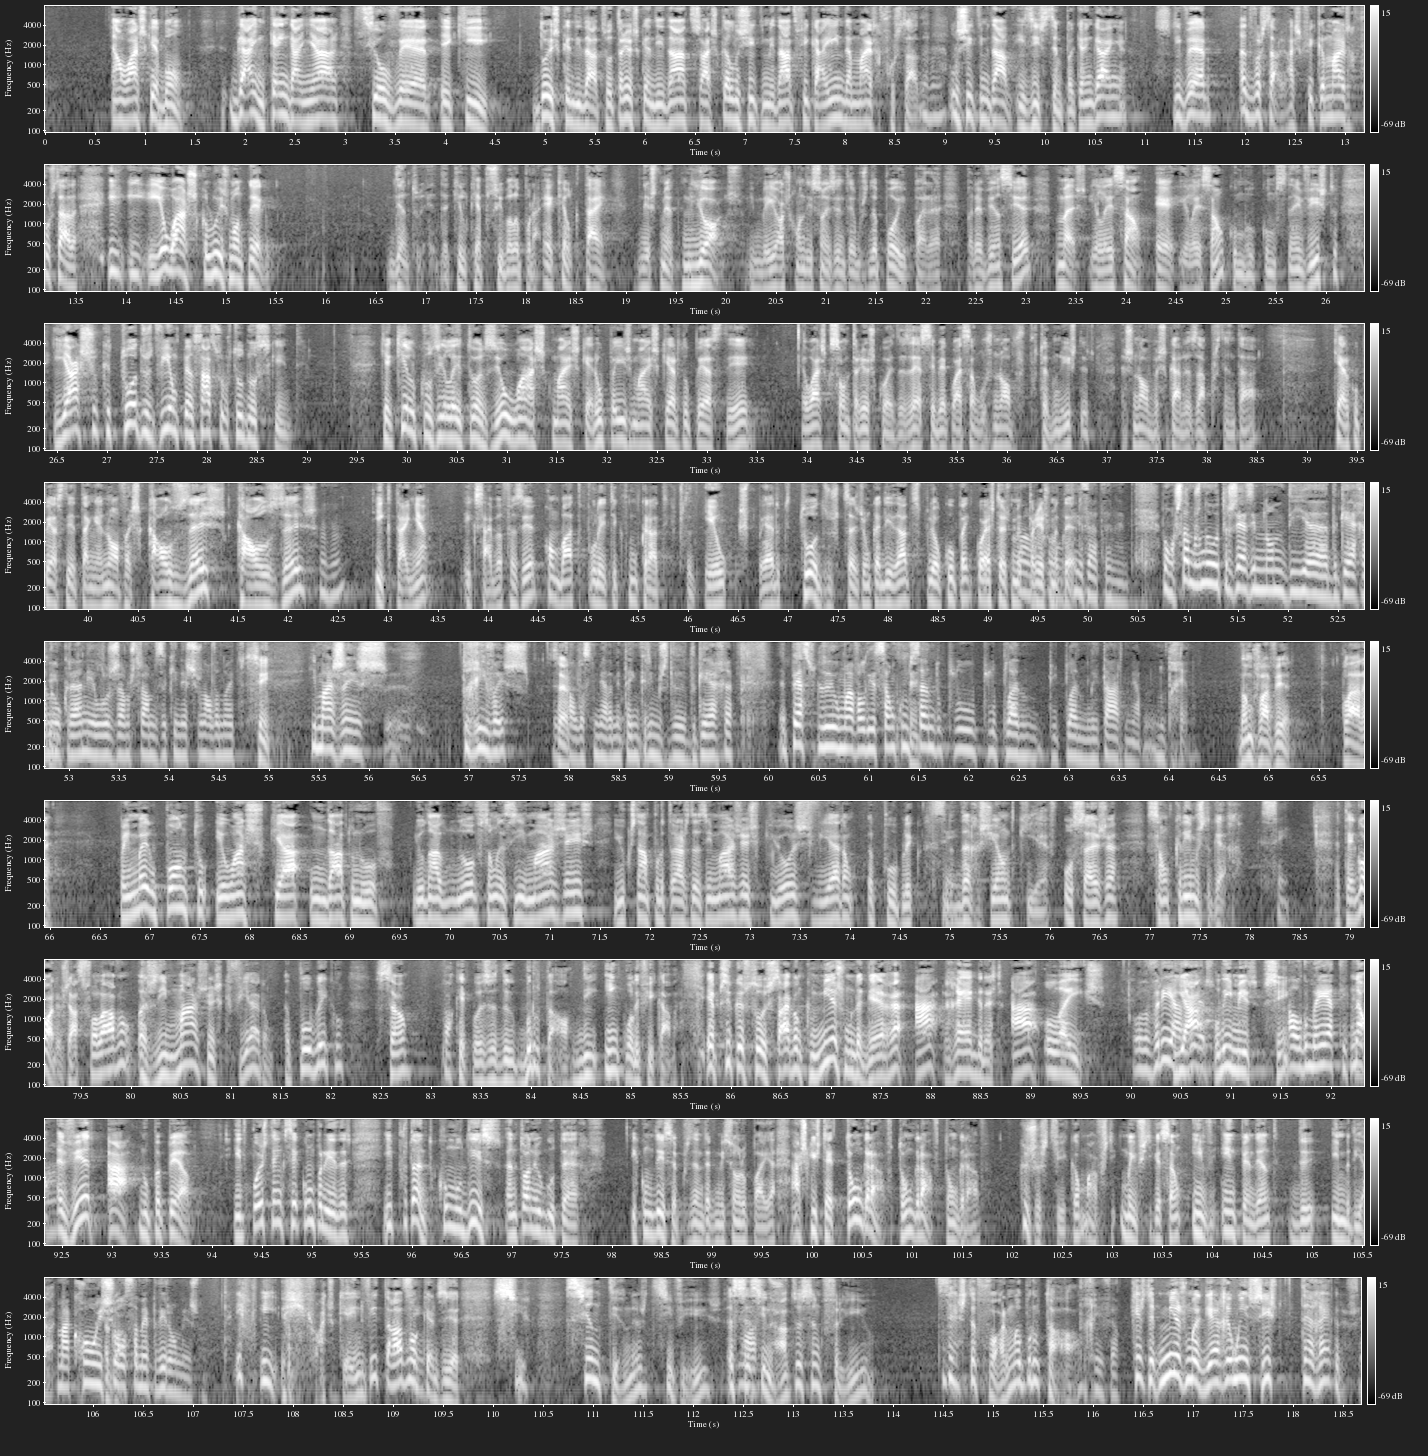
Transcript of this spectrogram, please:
Eu acho que é bom. Ganhe quem ganhar, se houver aqui dois candidatos ou três candidatos, acho que a legitimidade fica ainda mais reforçada. Uhum. Legitimidade existe sempre para quem ganha. Se tiver adversário, acho que fica mais reforçada. E, e, e eu acho que Luís Montenegro dentro daquilo que é possível apurar, é aquele que tem, neste momento, melhores e maiores condições em termos de apoio para, para vencer, mas eleição é eleição, como, como se tem visto, e acho que todos deviam pensar sobretudo no seguinte, que aquilo que os eleitores, eu acho que mais quer, o país mais quer do PSD, eu acho que são três coisas. É saber quais são os novos protagonistas, as novas caras a apresentar, quer que o PSD tenha novas causas, causas, uhum. e que tenha e que saiba fazer combate político democrático. Portanto, eu espero que todos os que sejam candidatos se preocupem com estas Bom, três matérias. Exatamente. Bom, estamos no 39 dia de guerra na Ucrânia. Hoje já mostramos aqui neste Jornal da Noite Sim. imagens eh, terríveis. Fala-se nomeadamente em crimes de, de guerra. Peço-lhe uma avaliação, começando pelo, pelo plano, pelo plano militar, no terreno. Vamos lá ver. Clara, primeiro ponto, eu acho que há um dado novo. E o dado novo são as imagens e o que está por trás das imagens que hoje vieram a público Sim. da região de Kiev. Ou seja, são crimes de guerra. Sim. Até agora já se falavam, as imagens que vieram a público são qualquer coisa de brutal, de inqualificável. É preciso que as pessoas saibam que mesmo na guerra há regras, há leis. Ou deveria e haver há limites. Sim. alguma ética. Não, não é? haver há no papel. E depois têm que ser cumpridas. E, portanto, como disse António Guterres e como disse a Presidente da Comissão Europeia, acho que isto é tão grave, tão grave, tão grave, que justifica uma, uma investigação in- independente de imediato. Macron e Agora, Scholz também pediram o mesmo. e, e eu acho que é inevitável, Sim. quer dizer, se centenas de civis assassinados a sangue frio, desta forma brutal. Terrível. Quer dizer, mesmo a guerra, eu insisto, tem regras.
